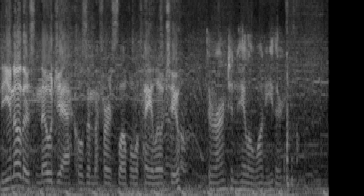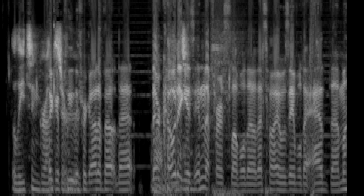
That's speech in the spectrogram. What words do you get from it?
Do you know there's no jackals in the first level of Halo 2? There aren't in Halo 1 either. Elites and grunts. I completely are. forgot about that. Their Oh, coding is in the first level, though. That's how I was able to add them. Uh,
